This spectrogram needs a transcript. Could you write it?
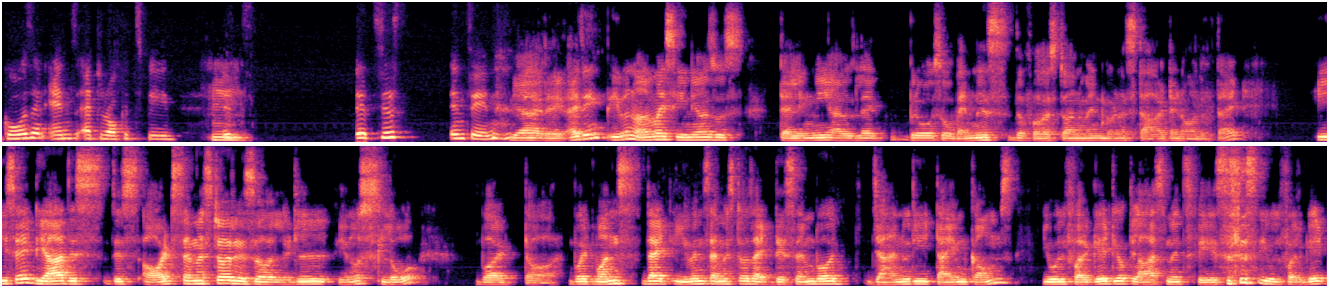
goes and ends at rocket speed it's Hmm. it's just insane Yeah, right. I think even one of my seniors was telling me, I was like, bro, so when is the first tournament gonna start and all of that? He said, yeah, this this odd semester is a little, you know, slow, but uh, but once that even semester, that December, January time comes, you will forget your classmates' faces. you will forget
